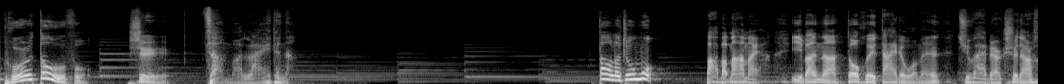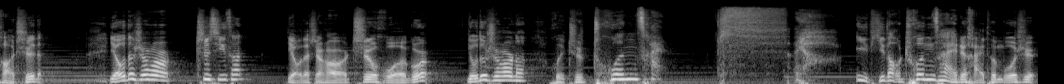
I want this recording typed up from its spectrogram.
婆豆腐是怎么来的呢？到了周末，爸爸妈妈呀，一般呢都会带着我们去外边吃点好吃的，有的时候吃西餐，有的时候吃火锅，有的时候呢会吃川菜。哎呀，一提到川菜，这海豚博士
